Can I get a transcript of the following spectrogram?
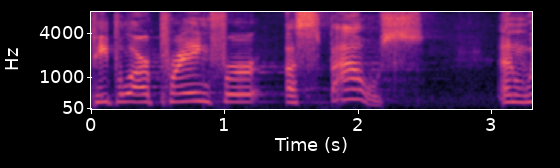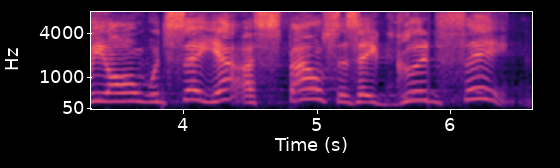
people are praying for a spouse. And we all would say, yeah, a spouse is a good thing.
